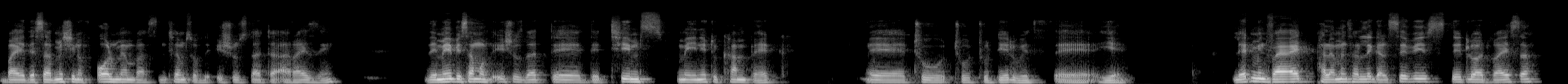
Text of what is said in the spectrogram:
by the submission of all members in terms of the issues that are arising. There may be some of the issues that uh, the teams may need to come back uh, to, to, to deal with uh, here. Let me invite Parliamentary Legal Service, State Law Advisor,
